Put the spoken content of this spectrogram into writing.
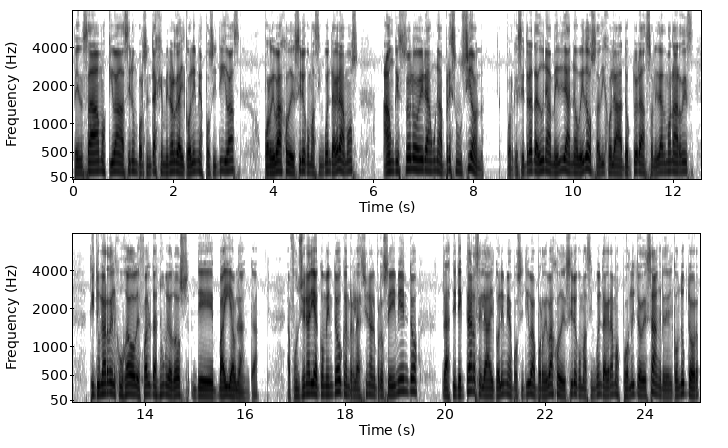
Pensábamos que iba a ser un porcentaje menor de alcoholemias positivas, por debajo de 0,50 gramos, aunque solo era una presunción, porque se trata de una medida novedosa, dijo la doctora Soledad Monardes, titular del juzgado de faltas número 2 de Bahía Blanca. La funcionaria comentó que en relación al procedimiento, tras detectarse la alcoholemia positiva por debajo de 0,50 gramos por litro de sangre del conductor,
